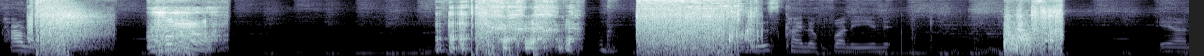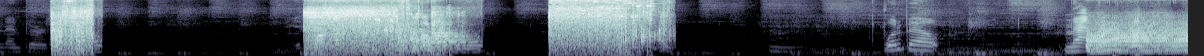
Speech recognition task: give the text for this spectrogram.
Power. It is kind of funny, and. And embarrassing. Hmm. What about magic?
